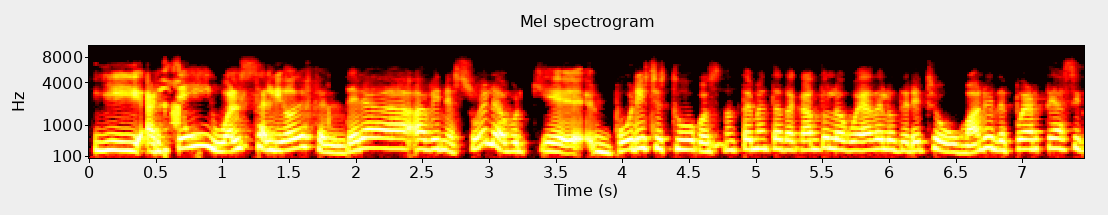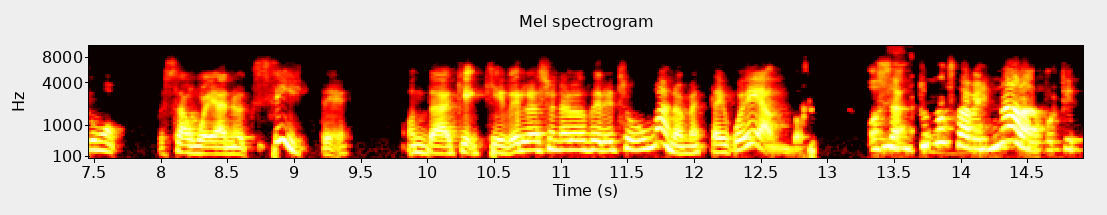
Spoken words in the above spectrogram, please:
y Artés igual salió a defender a, a Venezuela porque Boric estuvo constantemente atacando la weá de los derechos humanos y después Artés así como, esa weá no existe. Onda, ¿qué, qué violación a los derechos humanos? Me estáis weando. O sea, tú no sabes nada, porque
